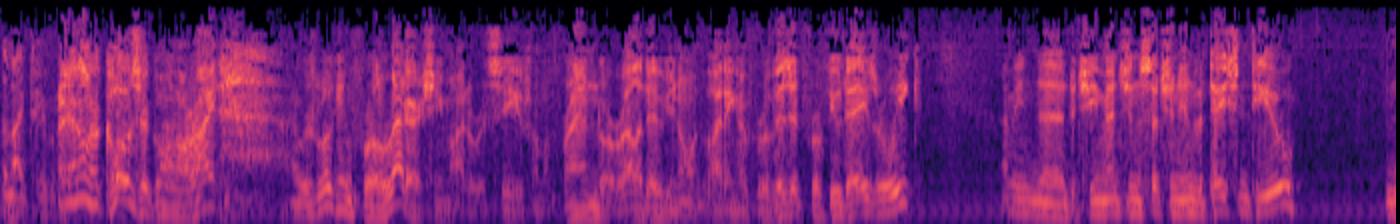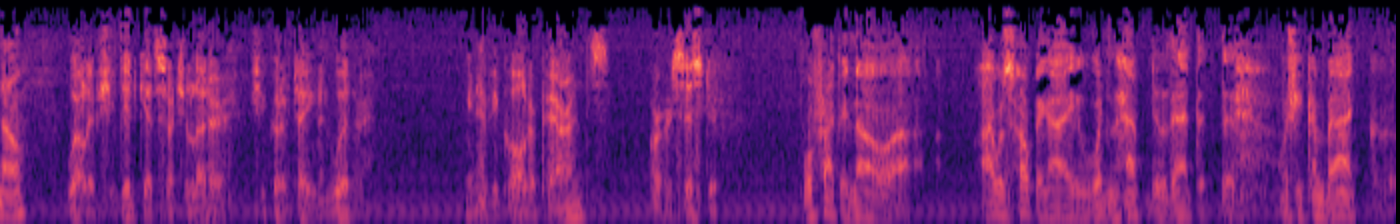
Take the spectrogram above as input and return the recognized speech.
the night table. Well, her clothes are gone, all right. I was looking for a letter she might have received from a friend or relative, you know, inviting her for a visit for a few days or a week. I mean, uh, did she mention such an invitation to you? No. Well, if she did get such a letter, she could have taken it with her. I mean, have you called her parents or her sister? Well, frankly, no. Uh, I was hoping I wouldn't have to do that, that uh, when she come back, uh,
